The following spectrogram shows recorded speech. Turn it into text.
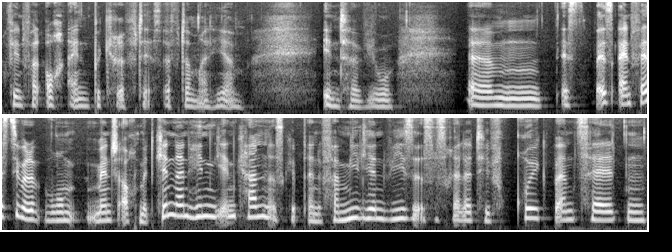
auf jeden Fall auch ein Begriff. Der ist öfter mal hier im Interview. Ähm, es ist ein Festival, wo Mensch auch mit Kindern hingehen kann. Es gibt eine Familienwiese, es ist relativ ruhig beim Zelten.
